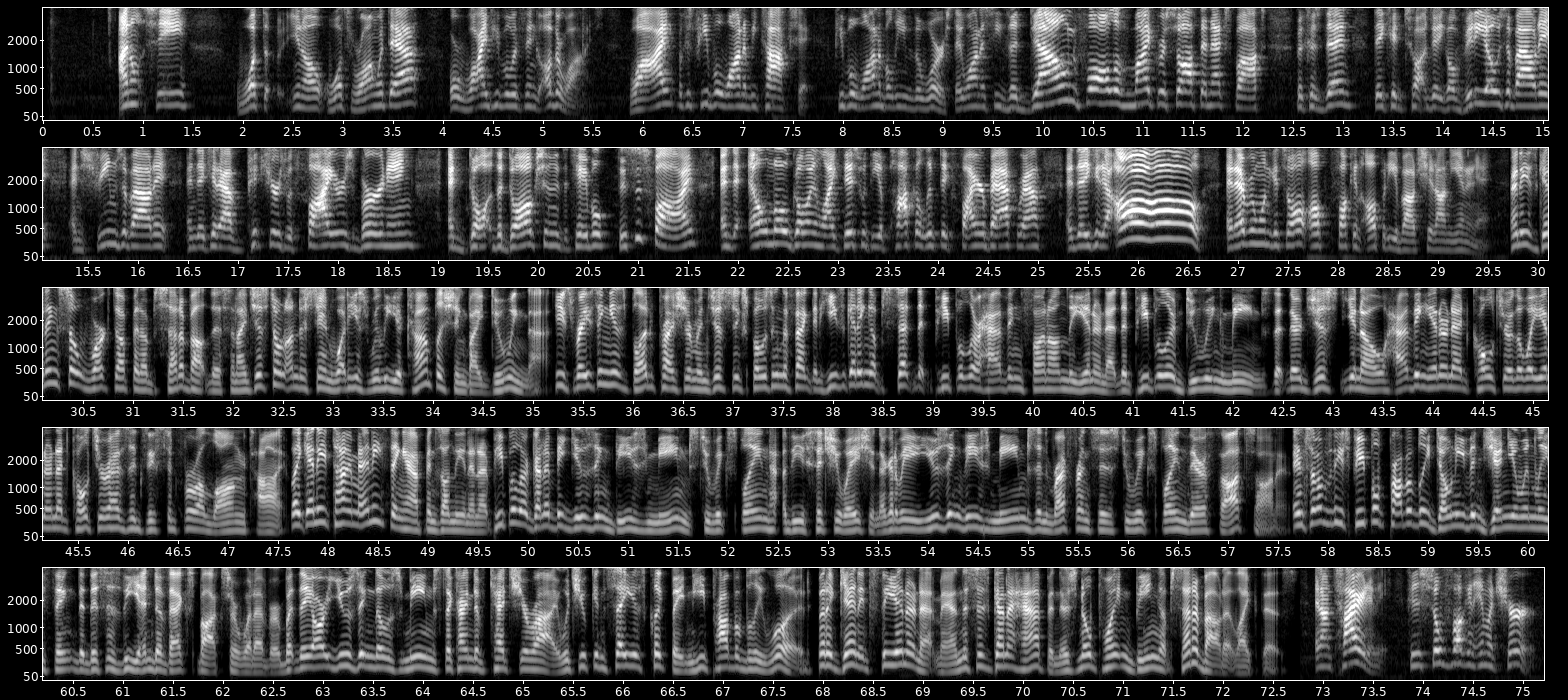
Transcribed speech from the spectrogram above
I don't see what the, you know, what's wrong with that or why people would think otherwise. Why? Because people want to be toxic. People want to believe the worst. They want to see the downfall of Microsoft and Xbox because then they could talk, they go videos about it and streams about it, and they could have pictures with fires burning and do- the dog sitting at the table. This is fine, and the Elmo going like this with the apocalyptic fire background, and they could oh, and everyone gets all up fucking uppity about shit on the internet. And he's getting so worked up and upset about this, and I just don't understand what he's really accomplishing by doing that. He's raising his blood pressure and just exposing the fact that he's getting upset that people are having fun on the internet, that people are doing memes, that they're just, you know, having internet culture the way internet culture has existed for a long time. Like anytime anything happens on the internet, people are going to be using these memes to explain the situation. They're going to be using these memes and references to explain their thoughts on it. And some of these people probably don't even genuinely think that this is the end of Xbox or whatever, but they are using those memes to kind of catch your eye, which you can say is clickbait, and he probably would. But again, it's the internet, man. This is gonna happen. There's no point in being upset about it like this. And I'm tired of it because it's so fucking immature.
